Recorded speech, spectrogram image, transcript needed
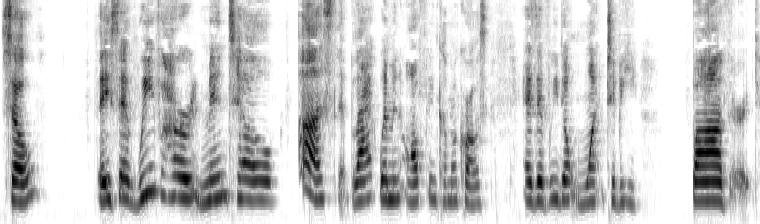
So they said, We've heard men tell us that black women often come across as if we don't want to be bothered.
